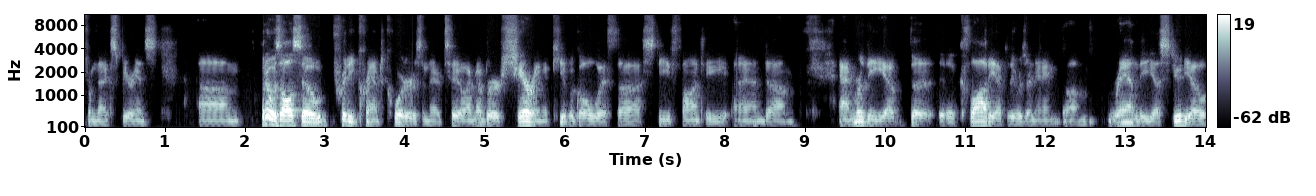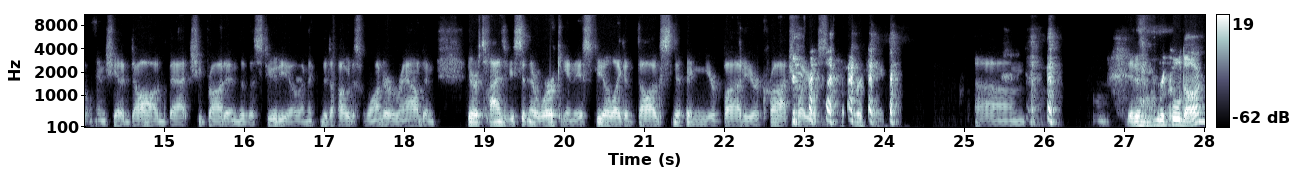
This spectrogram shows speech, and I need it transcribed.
from that experience. Um, but it was also pretty cramped quarters in there too. I remember sharing a cubicle with uh, Steve Fonte and um, and I remember the uh, the uh, Claudia, I believe was her name, um, ran the uh, studio, and she had a dog that she brought into the studio, and the, the, dog would just wander around. And there were times if you're sitting there working, and you just feel like a dog sniffing your butt or your crotch while you're working. Um, it is a cool dog.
